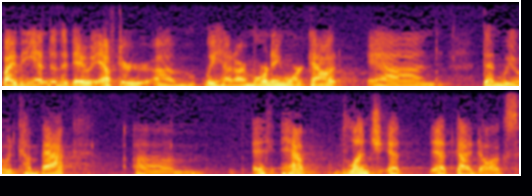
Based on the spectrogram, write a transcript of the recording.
by the end of the day, after um, we had our morning workout, and then we would come back, um, and have lunch at at Guide Dogs,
